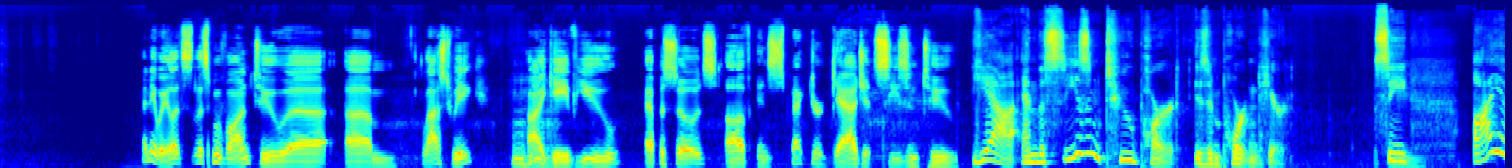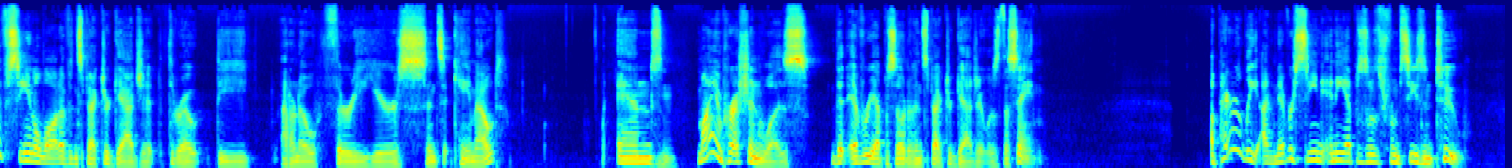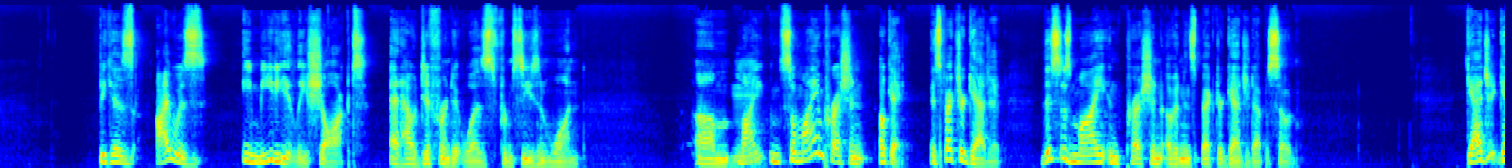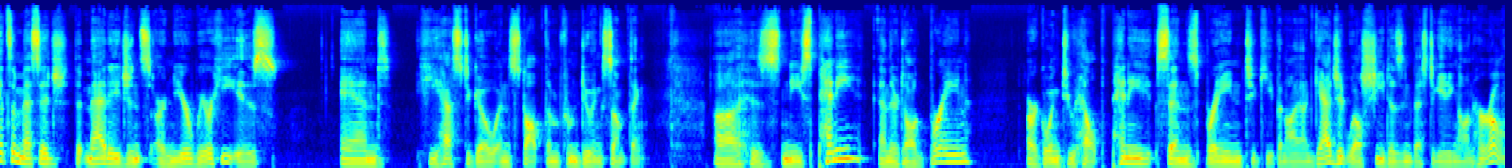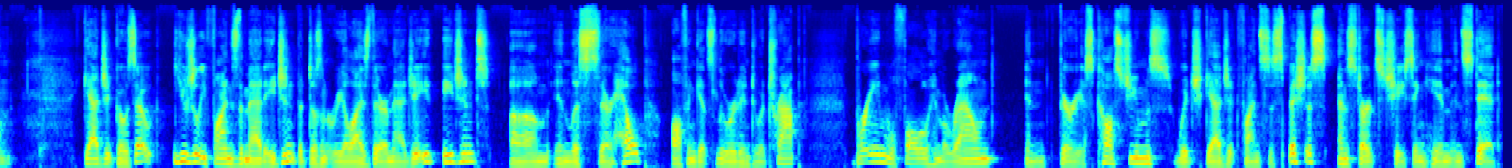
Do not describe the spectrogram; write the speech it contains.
Anyway, let's let's move on to uh, um, last week. I gave you episodes of Inspector Gadget season two. Yeah, and the season two part is important here. See, I have seen a lot of Inspector Gadget throughout the, I don't know, 30 years since it came out. And my impression was that every episode of Inspector Gadget was the same. Apparently, I've never seen any episodes from season two because I was immediately shocked at how different it was from season one. Um, my so my impression. Okay, Inspector Gadget. This is my impression of an Inspector Gadget episode. Gadget gets a message that mad agents are near where he is, and he has to go and stop them from doing something. Uh, his niece Penny and their dog Brain are going to help. Penny sends Brain to keep an eye on Gadget while she does investigating on her own. Gadget goes out, usually finds the mad agent, but doesn't realize they're a mad a- agent, um, enlists their help, often gets lured into a trap. Brain will follow him around in various costumes, which Gadget finds suspicious and starts chasing him instead.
